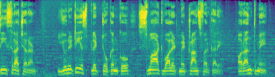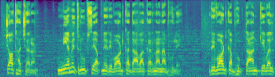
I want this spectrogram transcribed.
तीसरा चरण यूनिटी स्प्लिट टोकन को स्मार्ट वॉलेट में ट्रांसफ़र करें और अंत में चौथा चरण, नियमित रूप से अपने रिवॉर्ड का दावा करना न भूलें। रिवॉर्ड का भुगतान केवल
